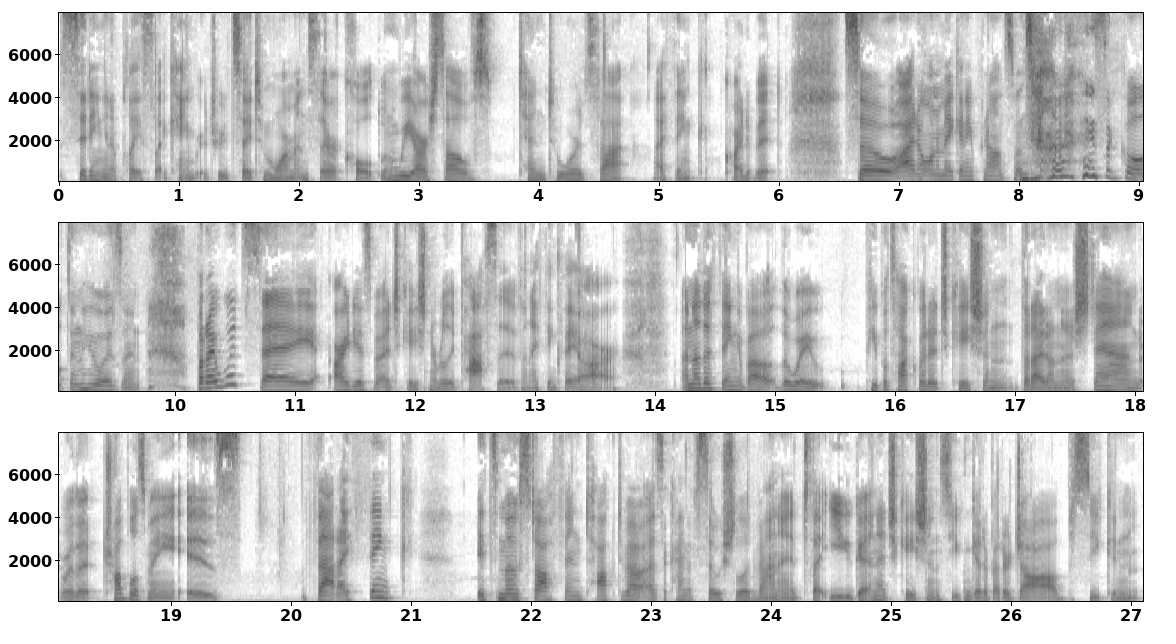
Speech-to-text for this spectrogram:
sitting in a place like Cambridge, we'd say to Mormons they're a cult when we ourselves tend towards that. I think quite a bit. So I don't want to make any pronouncements about who's a cult and who isn't. But I would say our ideas about education are really passive, and I think they are. Another thing about the way people talk about education that I don't understand or that troubles me is that I think it's most often talked about as a kind of social advantage that you get an education so you can get a better job, so you can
